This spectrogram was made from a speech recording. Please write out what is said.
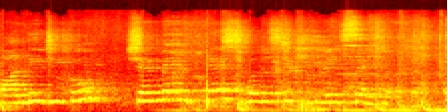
Pandey ji को chairman test holistic healing centre.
